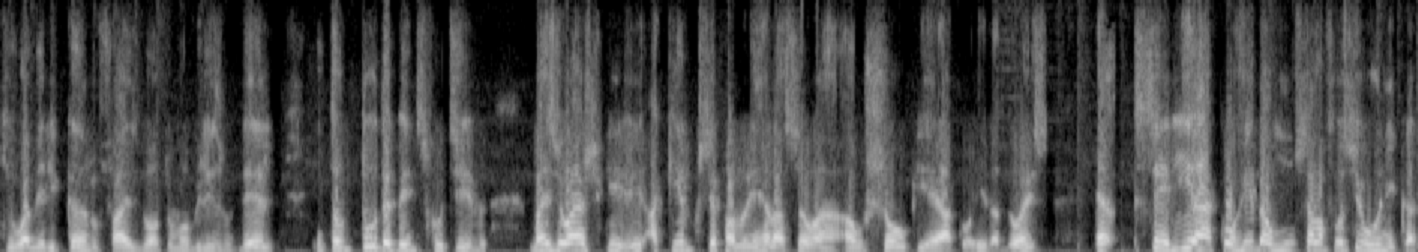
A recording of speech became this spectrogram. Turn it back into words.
que o americano faz do automobilismo dele, então tudo é bem discutível. Mas eu acho que aquilo que você falou em relação a, ao show que é a corrida 2, é, seria a corrida 1 um se ela fosse única.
